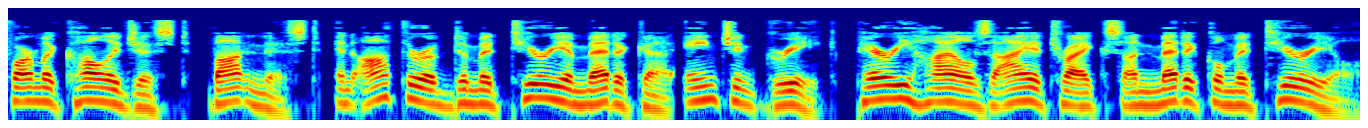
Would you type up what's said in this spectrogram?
pharmacologist, botanist, and author of De Materia Medica ancient Greek, Peri Hyles Iatrikes on medical material,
